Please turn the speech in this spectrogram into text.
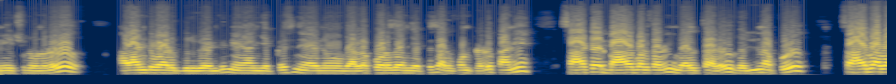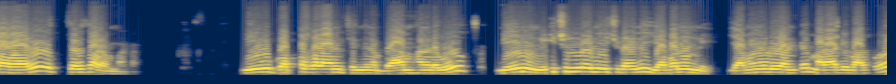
నీచుడు ఉండడు. అలాంటి వాడు గురువు ఏంటి? నేను అని చెప్పేసి నేను వెళ్ళకూడదు అని చెప్పేసి అనుకుంటాడు. కానీ సాటే బాధపడతాడని వెళ్తాడు. వెళ్ళినప్పుడు సాయిబాబా వారు తిడతారనమాట నీవు గొప్ప కులానికి చెందిన బ్రాహ్మణుడు నేను నీచుల్లో నీచుడైన యవనుణ్ణి. యవనుడు అంటే మరాఠీ భాషలో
